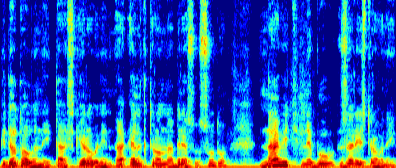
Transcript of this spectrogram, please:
підготовлений та скерований на електронну адресу суду, навіть не був зареєстрований.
